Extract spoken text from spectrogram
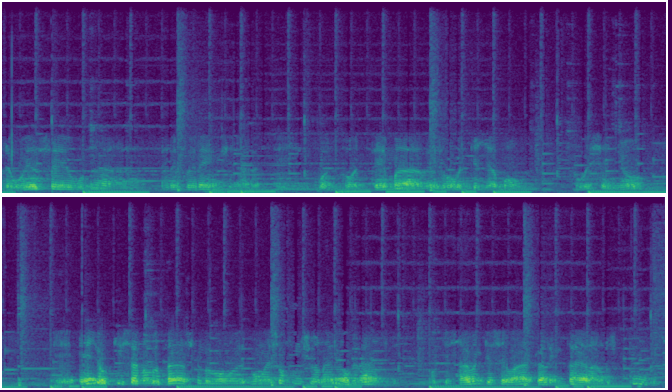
le voy a hacer una referencia en cuanto al tema del joven que llamó, o el señor. Eh, ellos quizás no lo están haciendo con, con esos funcionarios grandes, porque saben que se van a calentar a la luz pública,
